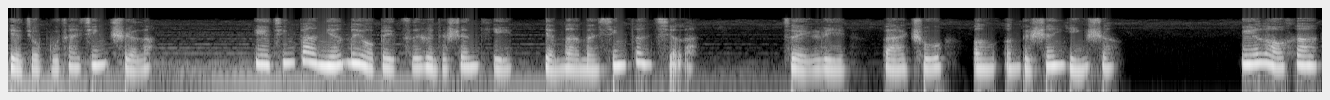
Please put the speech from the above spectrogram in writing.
也就不再矜持了。已经半年没有被滋润的身体也慢慢兴奋起来，嘴里发出嗯嗯的呻吟声。李老汉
